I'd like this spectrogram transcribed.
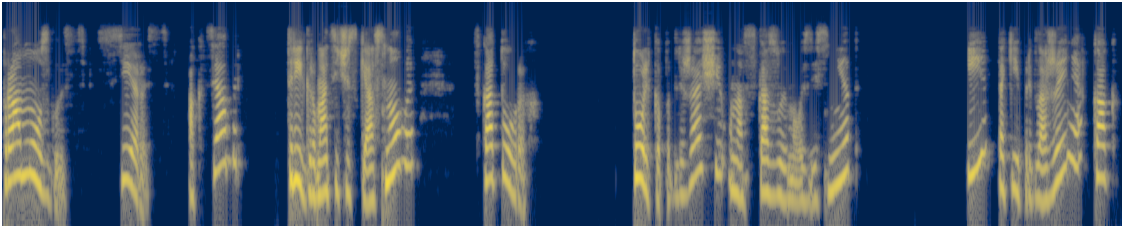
Промозглость, серость, октябрь – три грамматические основы, в которых только подлежащие, у нас сказуемого здесь нет. И такие предложения, как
